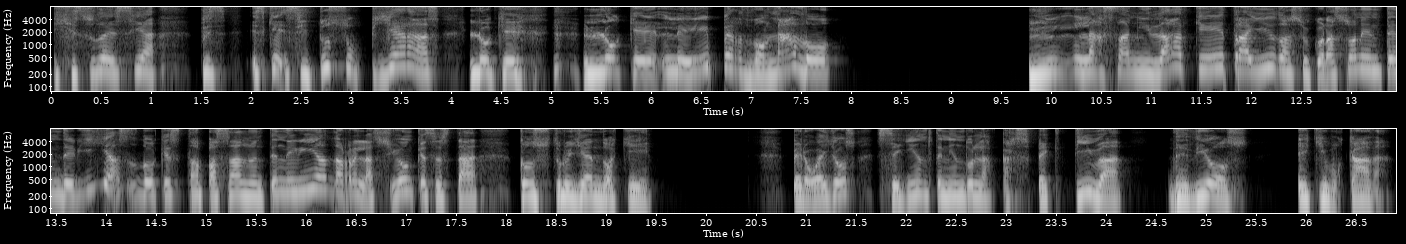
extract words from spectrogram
Y Jesús le decía, pues es que si tú supieras lo que, lo que le he perdonado, la sanidad que he traído a su corazón, entenderías lo que está pasando, entenderías la relación que se está construyendo aquí. Pero ellos seguían teniendo la perspectiva de Dios equivocada.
